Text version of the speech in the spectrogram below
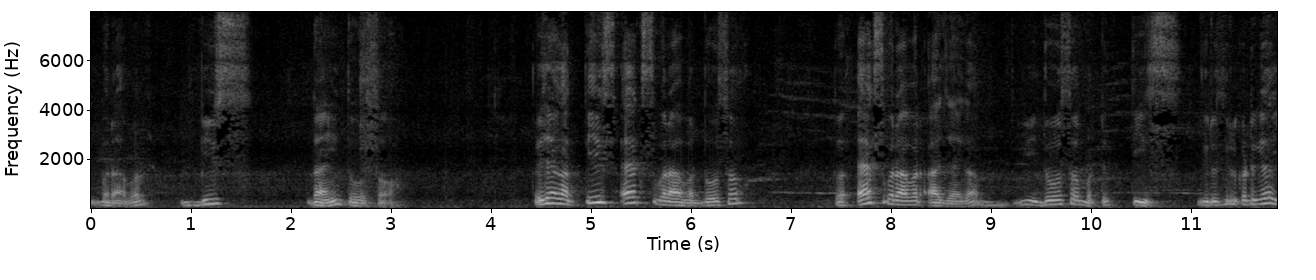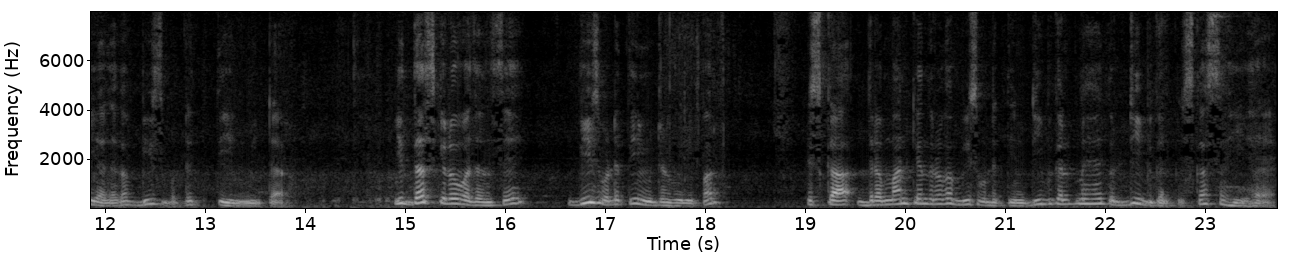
बराबर बीस दाई दो सौ। तो जाएगा तीस एक्स बराबर दो सौ। तो एक्स बराबर आ जाएगा दो सौ बटे तीस। ज़ीरो ज़ीरो कट गया, ये आ जाएगा बीस बटे तीन मीटर। ये दस किलो वज़न से बीस बटे तीन मीटर दूरी पर इसका द्रव्यमान केंद्र होगा बीस बटे तीन। डी विकल्प में है तो डी विकल्प इसका सही है।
